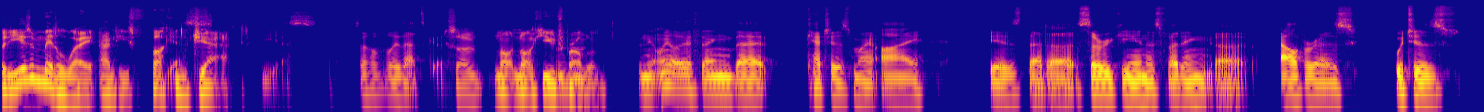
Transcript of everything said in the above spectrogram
But he is a middleweight and he's fucking Yes. jacked. yes. So hopefully that's good. So not not a huge Mhm. problem. And the only other thing that catches my eye is that uh Tsarukyan is fighting uh Alvarez, which is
